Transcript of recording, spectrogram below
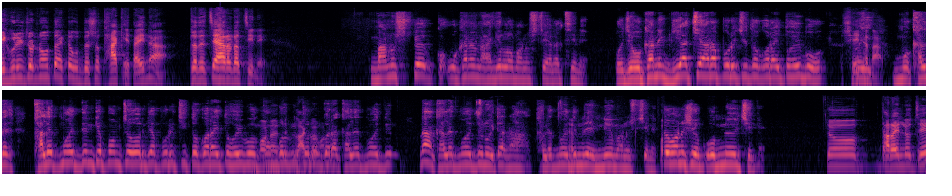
এগুলির জন্য তো একটা উদ্দেশ্য থাকে তাই না? যাতে চেহারাটা চিনে। মানুষকে ওখানে না গেলেও মানুষ চেহারা চিনে। ওই যে ওখানে গিয়া চেহারা পরিচিত করাইতে হইব খালেদ মহিউদ্দিনকে পঞ্চগড় পরিচিত করাইতে হইব কম্বল বিতরণ করা। খালেদ মহিউদ্দিন না খালেদ মহিউদ্দিন ওইটা না। খালেদ মহিউদ্দিন এমনি মানুষ চিনে। মানুষ অমনিও চিনে। তো দাঁড়াইলো যে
